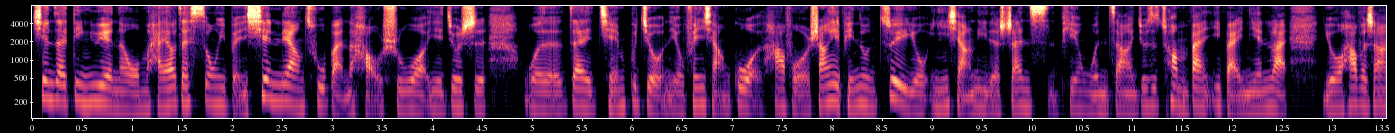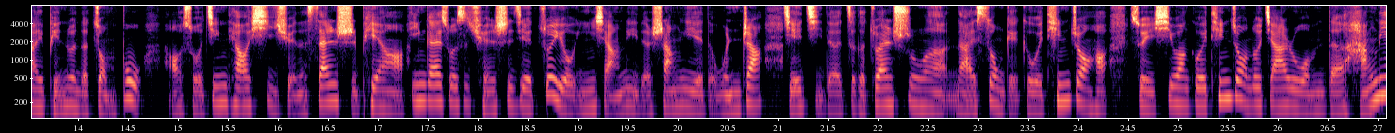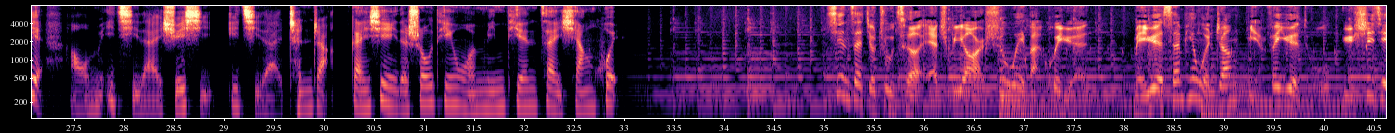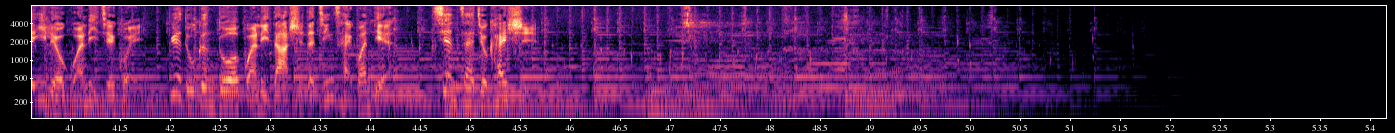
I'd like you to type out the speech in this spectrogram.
现在订阅呢，我们还要再送一本限量出版的好书哦，也就是我在前不久有分享过《哈佛商业评论》最有影响力的三十篇文章，也就是创办一百年来由《哈佛商业评论》的总部啊所精挑细选的三十篇啊，应该说是全世界最有影响力的商业的文章，结集的这个专书呢，来送给各位听众哈。所以希望各位听众都加入我们的行列啊，我们一起来学习，一起来成长感谢你的收听，我们明天再相会。现在就注册 HBR 数位版会员，每月三篇文章免费阅读，与世界一流管理接轨，阅读更多管理大师的精彩观点。现在就开始。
